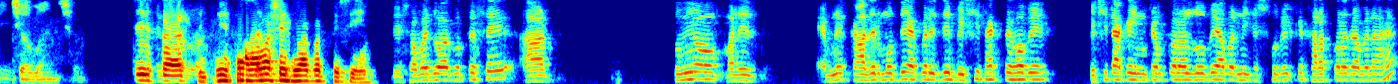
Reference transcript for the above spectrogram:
ইনশাআল্লাহ ইনশাআল্লাহ। জি স্যার। জি স্যার অবশ্যই দোয়া করতেছি। সবাই দোয়া করতেছে। আর তুমিও মানে এমনি কাজের মধ্যে একবারে যে বেশি থাকতে হবে বেশি টাকা ইনকাম করার লোভে আবার নিজের শরীরকে খারাপ করা যাবে না হ্যাঁ?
